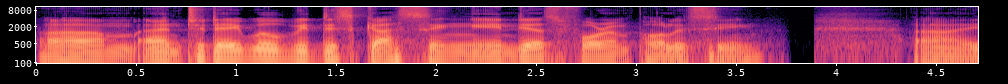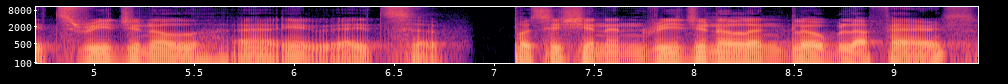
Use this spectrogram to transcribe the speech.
Um, and today we'll be discussing India's foreign policy, uh, its regional, uh, its uh, position in regional and global affairs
